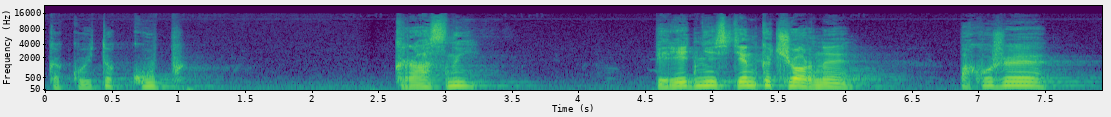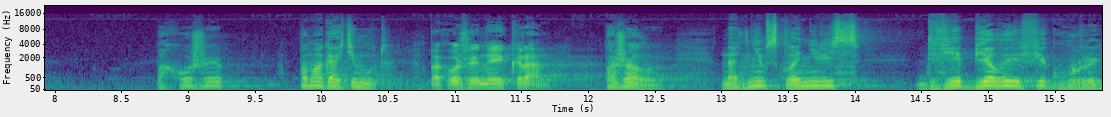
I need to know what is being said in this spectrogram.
какой-то куб. Красный. Передняя стенка черная. Похоже... Похоже... Помогайте, Мут. Похоже на экран. Пожалуй. Над ним склонились две белые фигуры.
